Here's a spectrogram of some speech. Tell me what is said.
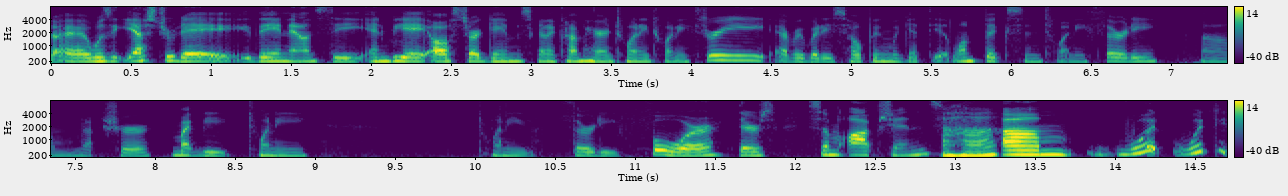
uh, was it yesterday they announced the NBA All Star Game is going to come here in 2023. Everybody's hoping we get the Olympics in 2030. Um, I'm not sure. It might be 20. 2034 there's some options Uh-huh. um what what do,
